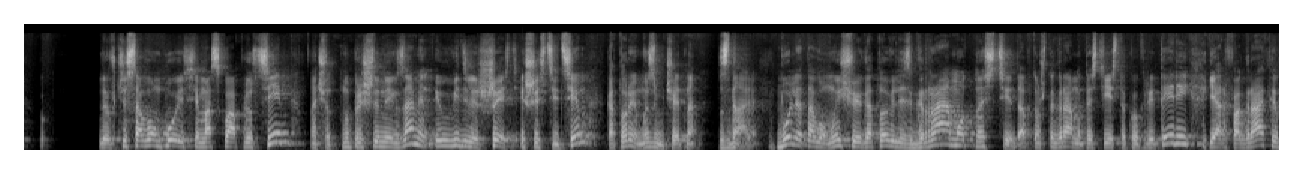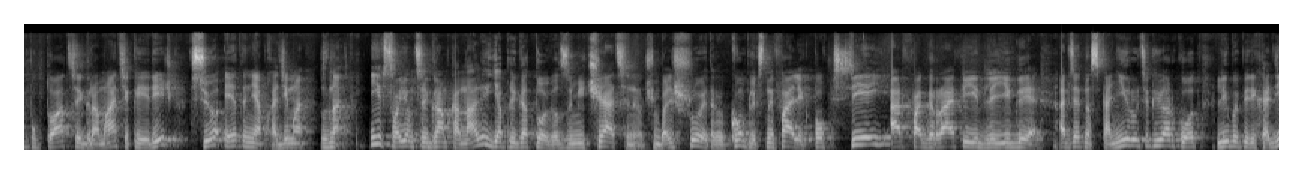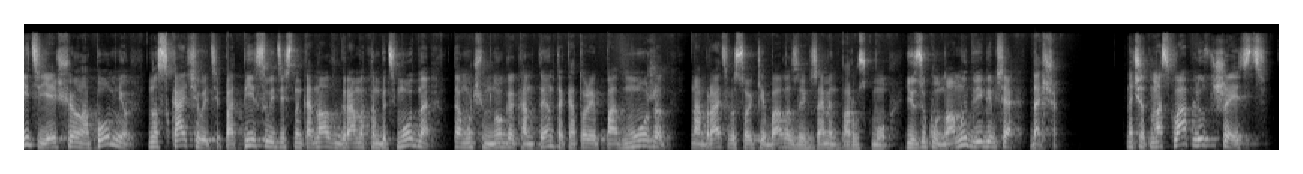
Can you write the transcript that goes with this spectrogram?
в часовом поясе Москва плюс 7, значит, ну, пришли на экзамен и увидели 6 из 6 тем, которые мы замечательно знали. Более того, мы еще и готовились к грамотности, да, потому что грамотность есть такой критерий, и орфография, пунктуация, грамматика и речь, все это необходимо знать. И в своем телеграм-канале я приготовил замечательный, очень большой такой комплексный файлик по всей орфографии для ЕГЭ. Обязательно сканируйте QR-код, либо переходите, я еще напомню, но скачивайте, подписывайтесь на канал «Грамотно быть модно», там очень много контента, который поможет набрать высокие баллы за экзамен по русскому языку. Ну а мы двигаемся дальше. Значит, Москва плюс 6.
